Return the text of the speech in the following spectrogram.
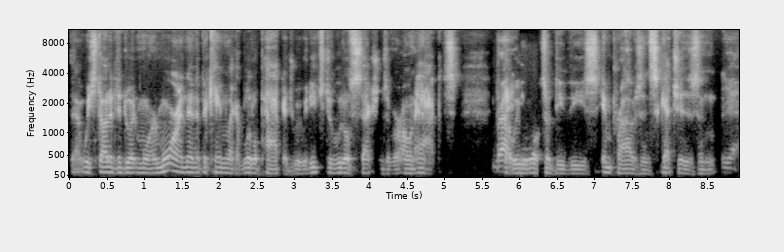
that we started to do it more and more. And then it became like a little package. We would each do little sections of our own acts. Right. But we would also do these improvs and sketches and yeah.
